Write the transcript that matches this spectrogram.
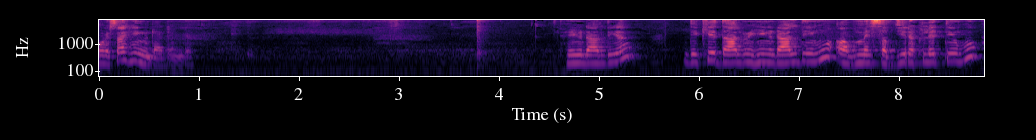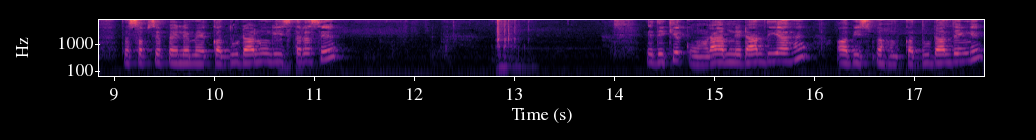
थोड़ा सा हींग डालेंगे। हींग डाल दिया। देखिए, दाल में हींग डाल दी हूँ, अब मैं सब्ज़ी रख लेती हूँ। तो सबसे पहले मैं कद्दू डालूँगी इस तरह से। ये देखिए कोहड़ा हमने डाल दिया है। अब इसमें हम कद्दू डाल देंगे।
